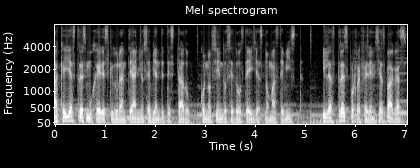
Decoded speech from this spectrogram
Aquellas tres mujeres que durante años se habían detestado, conociéndose dos de ellas no más de vista, y las tres por referencias vagas,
